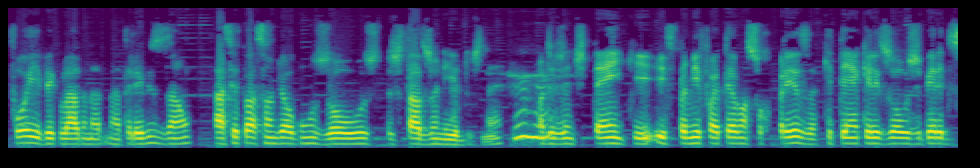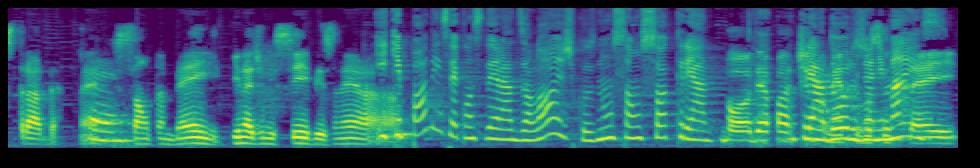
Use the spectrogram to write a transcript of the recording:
foi veiculado na, na, televisão a situação de alguns zoos dos Estados Unidos, né? Uhum. Onde a gente tem que, isso para mim foi até uma surpresa, que tem aqueles zoos de beira de estrada, né? É. São também inadmissíveis, né? A... E que podem ser considerados zoológicos? Não são só criado... Pode, a partir criadores de animais? Tem,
